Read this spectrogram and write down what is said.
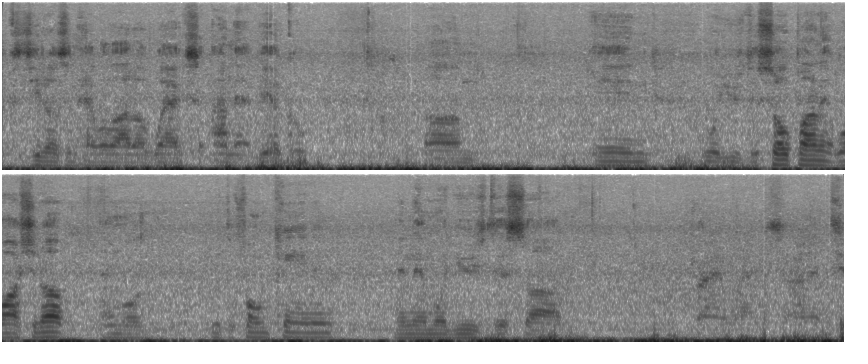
because he doesn't have a lot of wax on that vehicle um, and we'll use the soap on it, wash it up, and we'll with the foam cannon, and then we'll use this uh, dry wax on it to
